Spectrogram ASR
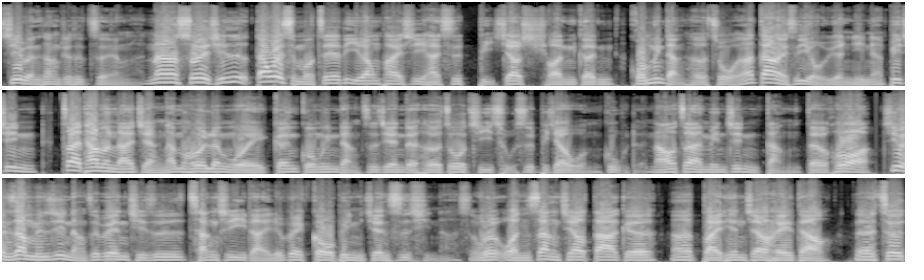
基本上就是这样了。那所以其实，但为什么这些地方派系还是比较喜欢跟国民党合作？那当然也是有原因的。毕竟在他们来讲，他们会认为跟国民党之间的合作基础是比较稳固的。然后在民进党的话，基本上民进党这边其实长期以来就被诟病一件事情啊，什么晚上叫大哥，那白天叫黑道。那这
